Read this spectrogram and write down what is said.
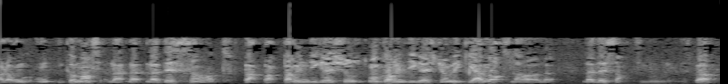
alors on, il commence la, descente par, une digression, encore une digression, mais qui amorce la, descente, si vous voulez, n'est-ce pas?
